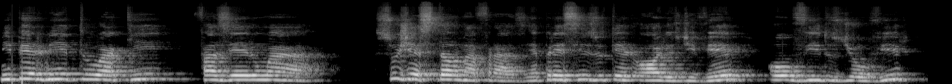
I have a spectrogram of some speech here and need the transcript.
Me permito aqui fazer uma sugestão na frase. É preciso ter olhos de ver, ouvidos de ouvir,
